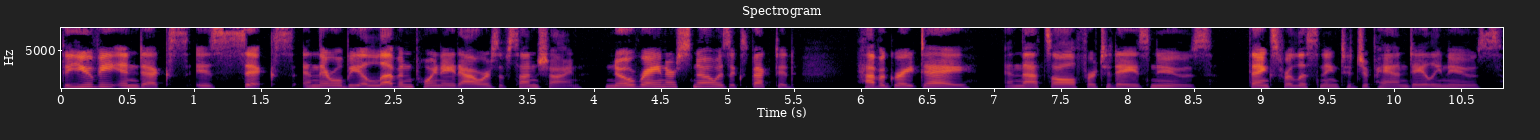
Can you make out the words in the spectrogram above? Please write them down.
The UV index is 6, and there will be 11.8 hours of sunshine. No rain or snow is expected. Have a great day. And that's all for today's news. Thanks for listening to Japan Daily News.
